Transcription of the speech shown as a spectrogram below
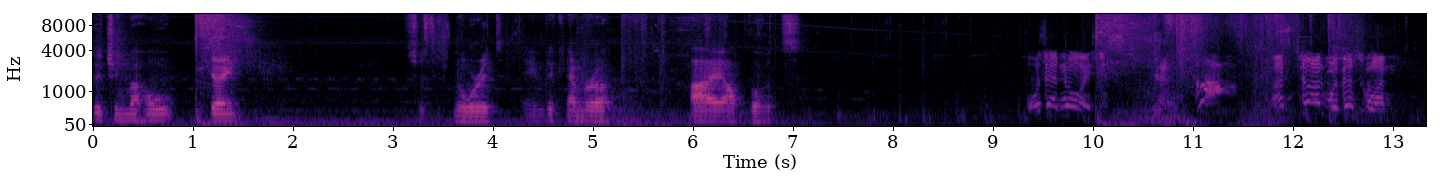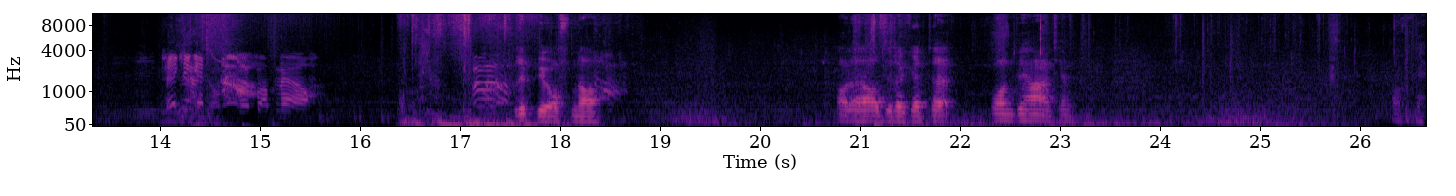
glitching my whole game. Let's Just ignore it. Aim the camera high upwards. What was that noise? I'm done with this one. Taking it. Don't slip up now. Flip you off now. How the hell did I get that one behind him? Okay.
